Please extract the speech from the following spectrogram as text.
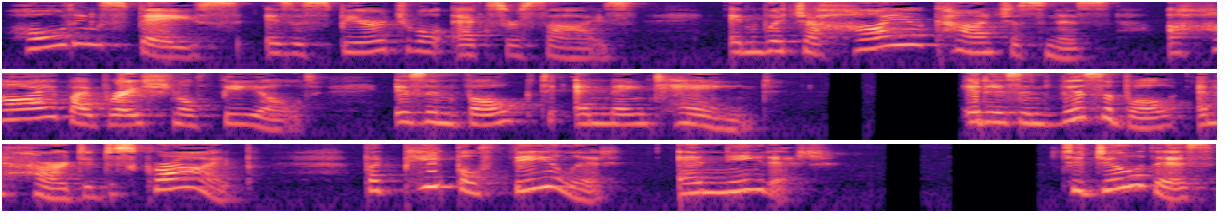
Holding space is a spiritual exercise in which a higher consciousness, a high vibrational field, is invoked and maintained. It is invisible and hard to describe, but people feel it and need it. To do this,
